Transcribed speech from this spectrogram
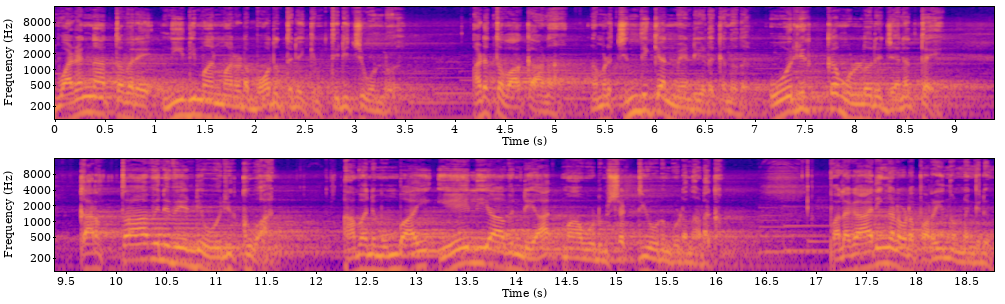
വഴങ്ങാത്തവരെ നീതിമാന്മാരുടെ ബോധത്തിലേക്കും തിരിച്ചു കൊണ്ടുപോയി അടുത്ത വാക്കാണ് നമ്മൾ ചിന്തിക്കാൻ വേണ്ടി എടുക്കുന്നത്. ഒരുക്കമുള്ളൊരു ജനത്തെ കർത്താവിന് വേണ്ടി ഒരുക്കുവാൻ അവന് മുമ്പായി ഏലിയാവിന്റെ ആത്മാവോടും ശക്തിയോടും കൂടെ നടക്കും. പല കാര്യങ്ങൾ അവിടെ പറയുന്നുണ്ടെങ്കിലും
